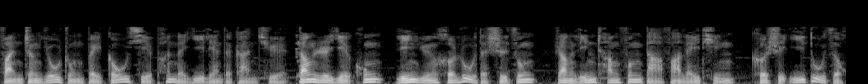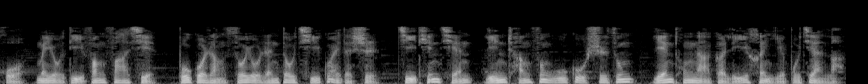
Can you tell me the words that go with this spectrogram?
反正有种被狗血喷了一脸的感觉。当日夜空林云和陆的失踪，让林长风大发雷霆，可是，一肚子火没有地方发泄。不过，让所有人都奇怪的是，几天前林长风无故失踪，连同那个离恨也不见了。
